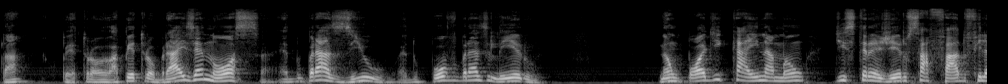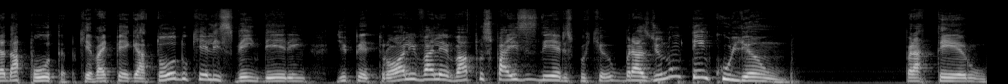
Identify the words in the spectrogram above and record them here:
tá? Petro... A Petrobras é nossa, é do Brasil, é do povo brasileiro. Não pode cair na mão de estrangeiro safado, filha da puta, porque vai pegar todo o que eles venderem de petróleo e vai levar para os países deles, porque o Brasil não tem culhão para ter um,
